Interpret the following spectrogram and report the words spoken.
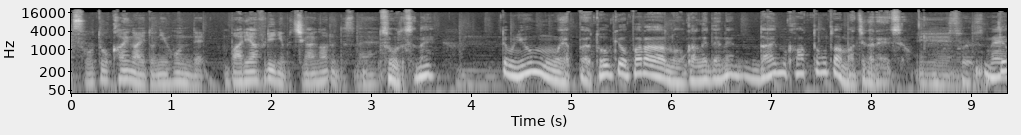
相当海外と日本でバリアフリーにも違いがあるんですね。そうですねでも日本もやっぱり東京パラのおかげでねだいぶ変わったことは間違いないですよ、えーそうですね。で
